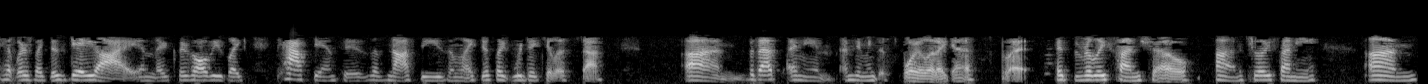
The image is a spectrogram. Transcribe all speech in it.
Hitler's like this gay guy and like there's all these like tap dances of Nazis and like just like ridiculous stuff. Um, but that's, I mean, I didn't mean to spoil it, I guess, but it's a really fun show. Um, it's really funny. Um,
